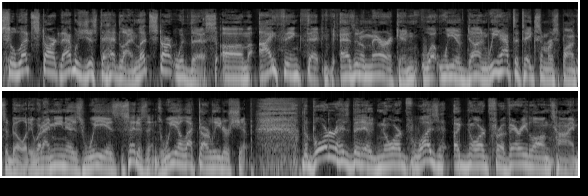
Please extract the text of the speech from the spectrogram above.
So let's start. That was just a headline. Let's start with this. Um, I think that as an American, what we have done, we have to take some responsibility. What I mean is, we as citizens, we elect our leadership. The border has been ignored, was ignored for a very long time.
